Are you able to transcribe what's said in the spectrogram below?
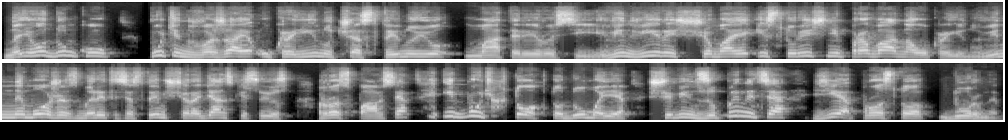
На його думку, Путін вважає Україну частиною матері Росії. Він вірить, що має історичні права на Україну. Він не може змиритися з тим, що радянський союз розпався, і будь-хто, хто думає, що він зупиниться, є просто дурним.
